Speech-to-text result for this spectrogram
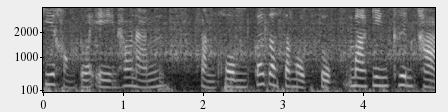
ที่ของตัวเองเท่านั้น สังคมก็จะสงบสุขมากยิ่งขึ้นค่ะ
